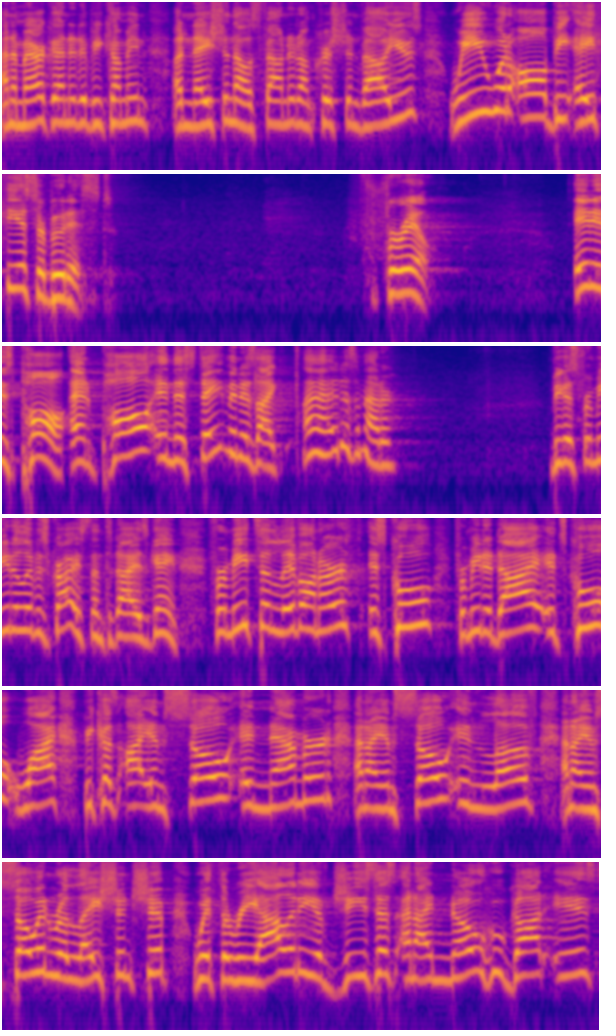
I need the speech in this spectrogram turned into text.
and America ended up becoming a nation that was founded on Christian values, we would all be atheists or Buddhist. For real. It is Paul. And Paul in this statement is like, eh, it doesn't matter. Because for me to live is Christ and to die is gain. For me to live on earth is cool. For me to die, it's cool. Why? Because I am so enamored and I am so in love and I am so in relationship with the reality of Jesus and I know who God is,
